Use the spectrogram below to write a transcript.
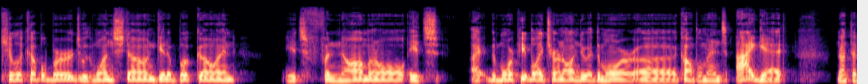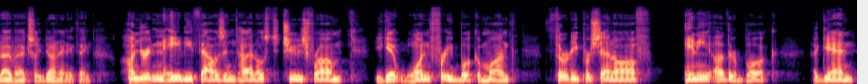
kill a couple birds with one stone, get a book going? It's phenomenal. It's I, the more people I turn on to it, the more uh, compliments I get. Not that I've actually done anything. 180,000 titles to choose from. You get one free book a month, 30% off any other book. Again,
